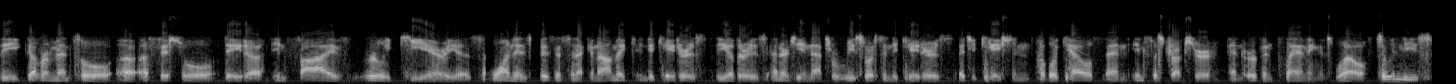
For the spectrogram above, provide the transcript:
the governmental uh, official data in five really key areas. One is business and economic indicators, the other is energy and natural resource indicators, education, public health, and infrastructure and urban planning as well. So in these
